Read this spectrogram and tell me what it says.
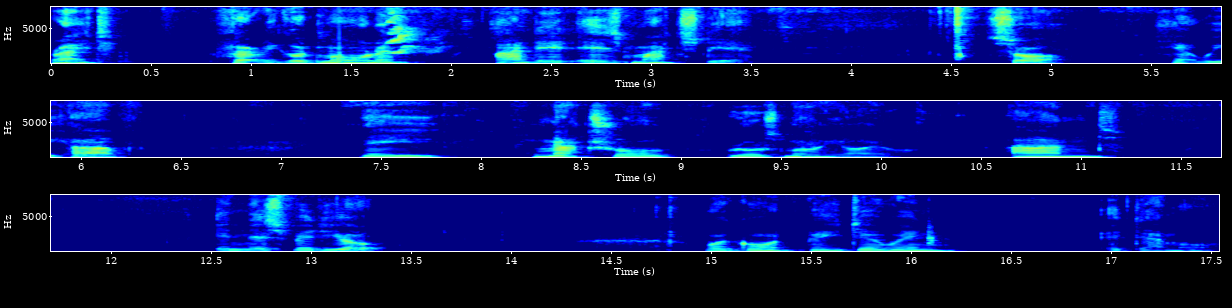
Right, very good morning and it is match day. So here we have the natural rosemary oil and in this video we're going to be doing a demo.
